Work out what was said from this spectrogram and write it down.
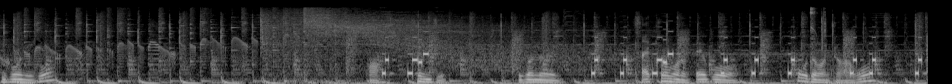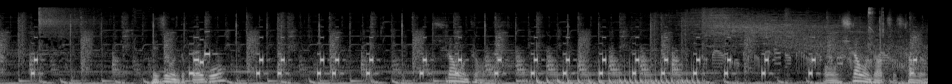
기본이고 체인지 이거는 사이클로몬은 빼고 코우드만 들어가고 데지몬도 빼고 시라몬 들어가. 어 시라몬 들어갔어 시라몬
